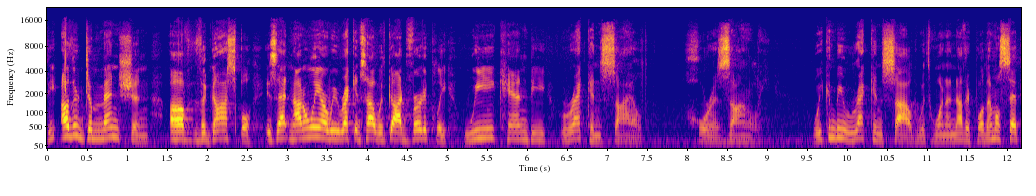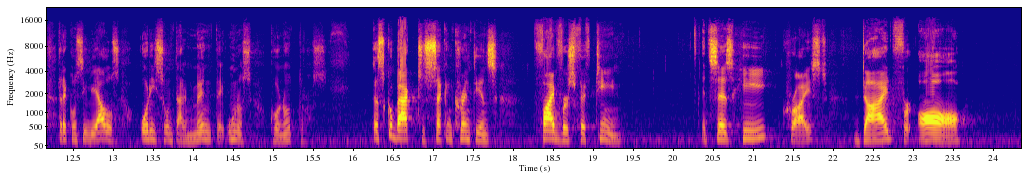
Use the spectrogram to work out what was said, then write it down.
the other dimension of the gospel is that not only are we reconciled with God vertically, we can be reconciled horizontally. We can be reconciled with one another. Podemos ser reconciliados horizontalmente unos con otros. Let's go back to 2 Corinthians 5, verse 15. It says, He, Christ, died for all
